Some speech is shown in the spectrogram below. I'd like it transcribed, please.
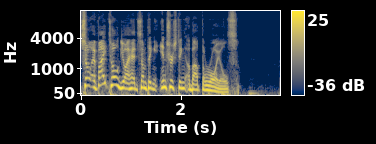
So if I told you I had something interesting about the Royals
